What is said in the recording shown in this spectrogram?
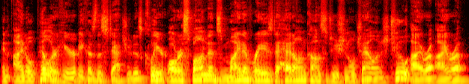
an idle pillar here because the statute is clear. While respondents might have raised a head-on constitutional challenge to IIRIRA,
